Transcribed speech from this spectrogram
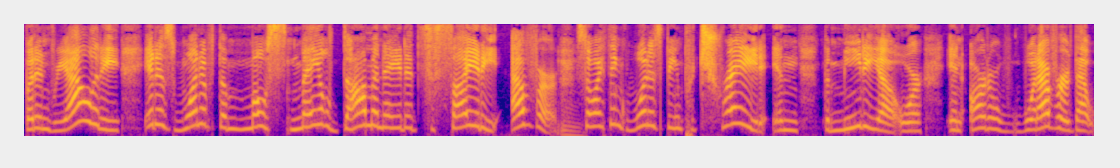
but in reality, it is one of the most male-dominated society ever. So I think what is being portrayed in the media or in art or whatever that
